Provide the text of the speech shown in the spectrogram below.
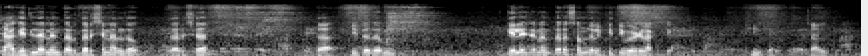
चहा घेतल्यानंतर दर्शनाला जाऊ. दर्शन. तर तिथं तर गेल्याच्या नंतरच समजेल किती वेळ लागते. ठीक आहे चालते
